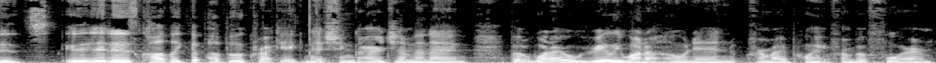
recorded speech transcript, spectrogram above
it's it is called like the public recognition card Gemini. But what I really want to hone in for my point from before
